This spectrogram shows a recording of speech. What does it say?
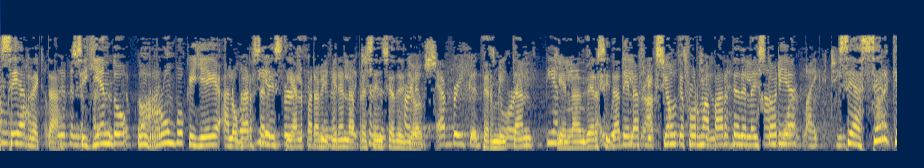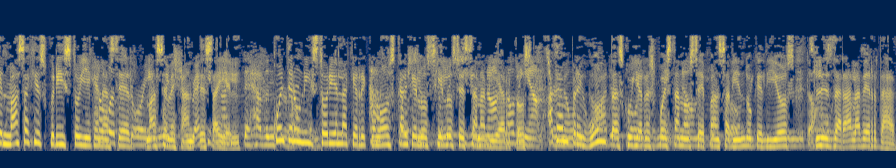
sea recta, siguiendo un rumbo que llegue al hogar celestial para vivir en la presencia de Dios. Permitan que la adversidad y la aflicción que forma parte de la historia se acerquen más a Jesucristo y lleguen a ser más semejantes a Él. Cuenten una historia en la que reconozcan que los cielos están abiertos. Hagan preguntas cuya respuesta no sepan, sabiendo que Dios les dará la verdad.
